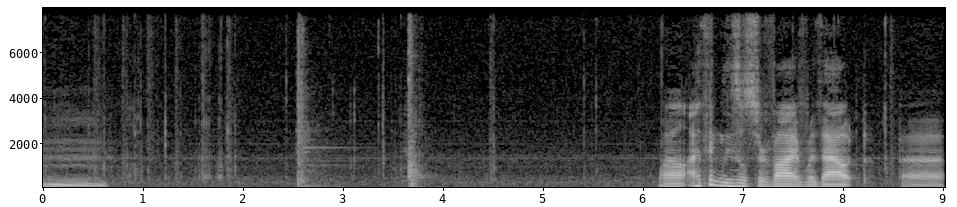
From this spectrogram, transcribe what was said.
Hmm. Well, I think these will survive without, uh,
